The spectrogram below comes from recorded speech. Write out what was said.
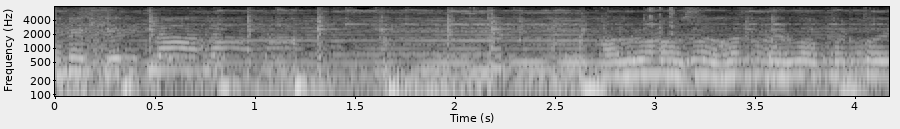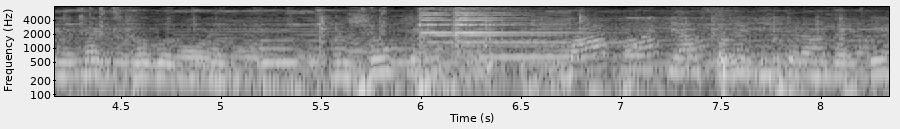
એને કેટલા આવરણો સહન કરવા પડતો એને જ ખબર હોય. પણ શું કે બાપ હોય ત્યાં સુધી દીકરાને કે,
